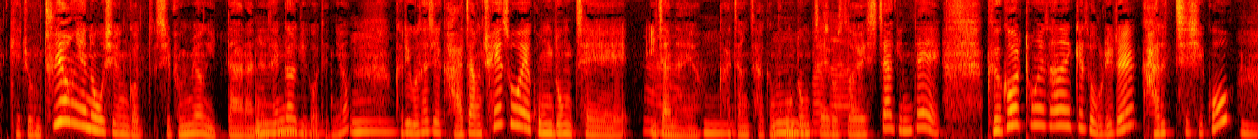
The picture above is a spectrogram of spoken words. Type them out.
이렇게 좀 투영해 놓으신 것이 분명히 있다라는 음. 생각이거든요. 음. 그리고 사실 가장 최소의 공동체이잖아요. 음. 가장 작은 음, 공동체로서의 맞아요. 시작인데 그걸 통해서 하나님께서 우리를 가르치시고 음.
